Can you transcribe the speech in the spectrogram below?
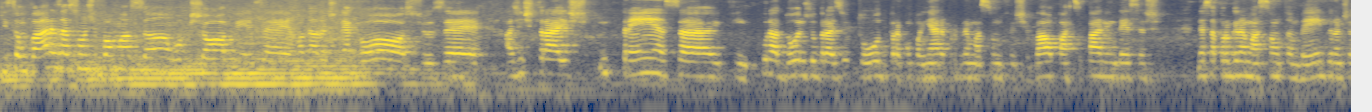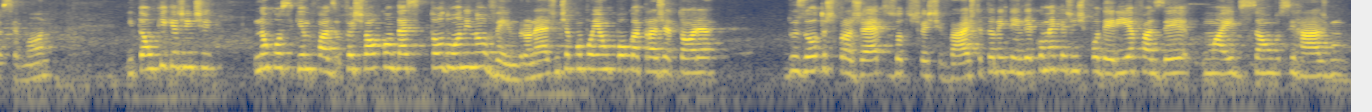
que são várias ações de formação, workshops, é, rodada de negócios, é, a gente traz imprensa, enfim, curadores do Brasil todo para acompanhar a programação do festival, participarem dessas nessa programação também durante a semana. Então, o que, que a gente não conseguimos fazer? O festival acontece todo ano em novembro, né? A gente acompanhou um pouco a trajetória dos outros projetos, dos outros festivais, tentando entender como é que a gente poderia fazer uma edição do Cirrasmo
